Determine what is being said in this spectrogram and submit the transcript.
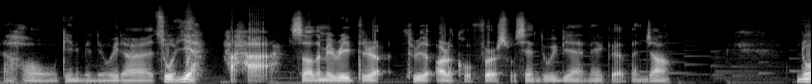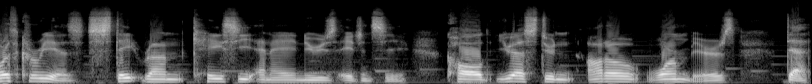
然后给你们留一点作业，哈哈。So let me read through through the article first. 我先读一遍那个文章。North Korea's state run KCNA news agency called U.S. student Otto Warmbier's death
